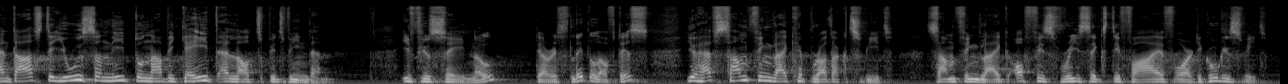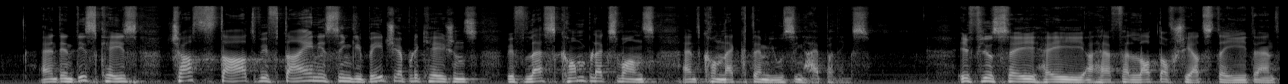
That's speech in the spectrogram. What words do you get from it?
And does the user need to navigate a lot between them? If you say no, there is little of this, you have something like a product suite, something like Office 365 or the Google Suite. And in this case, just start with tiny single page applications with less complex ones and connect them using hyperlinks. If you say, hey, I have a lot of shared state and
